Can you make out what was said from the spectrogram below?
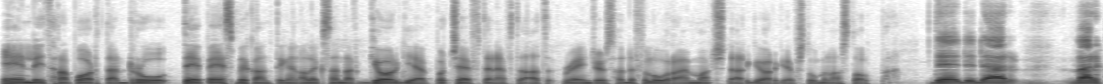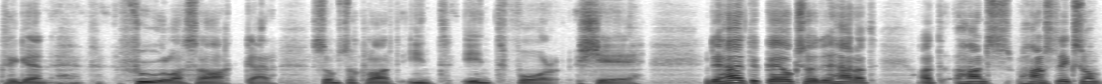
enligt rapporter drog TPS-bekantingen Alexander Georgiev på käften efter att Rangers hade förlorat en match där Georgiev stod mellan stolparna det är det där verkligen fula saker som såklart inte, inte får ske. Det här tycker jag också det här att, att hans, hans liksom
